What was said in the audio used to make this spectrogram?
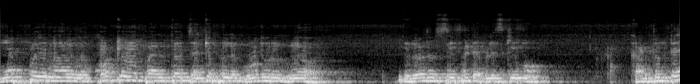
ముప్పై నాలుగు కోట్ల రూపాయలతో జంకెపల్లి గూడూరులో ఈరోజు సిపిడబ్ల్యూ స్కీము కడుతుంటే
